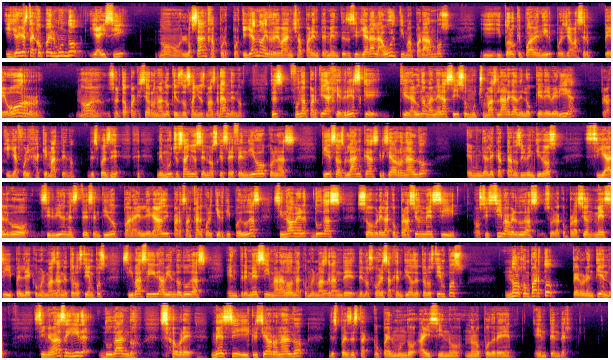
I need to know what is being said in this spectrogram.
Y llega esta Copa del Mundo y ahí sí, ¿no? Lo zanja, porque ya no hay revancha aparentemente. Es decir, ya era la última para ambos y, todo lo que pueda venir, pues ya va a ser peor, ¿no? Sobre todo para que Ronaldo, que es dos años más grande, ¿no? Entonces fue una partida de ajedrez que, que de alguna manera se hizo mucho más larga de lo que debería, pero aquí ya fue el jaque mate, ¿no? Después de, de muchos años en los que se defendió con las piezas blancas, Cristiano Ronaldo, el Mundial de Qatar 2022, si algo sirvió en este sentido para el legado y para zanjar cualquier tipo de dudas, si no haber dudas sobre la comparación Messi, o si sí va a haber dudas sobre la comparación Messi y Pelé como el más grande de todos los tiempos, si va a seguir habiendo dudas entre Messi y Maradona como el más grande de los jugadores argentinos de todos los tiempos, no lo comparto, pero lo entiendo. Si me va a seguir dudando sobre Messi y Cristiano Ronaldo después de esta Copa del Mundo, ahí sí no, no lo podré entender.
